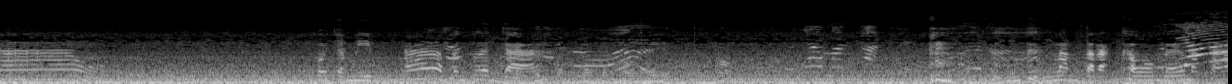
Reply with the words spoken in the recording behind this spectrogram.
าว ก็จะมีอ่าเพื่อนๆจ๋าถึงถึงลำตะคองแล้วนะคะ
